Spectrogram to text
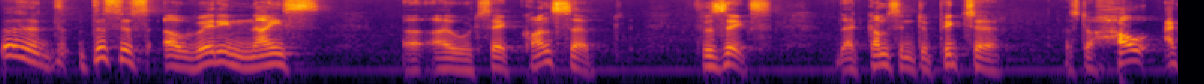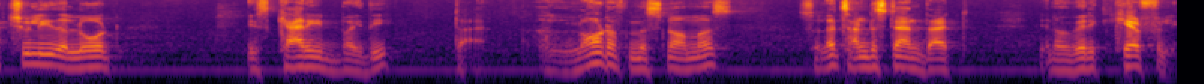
This is a very nice, uh, I would say, concept, physics that comes into picture as to how actually the load is carried by the tire. A lot of misnomers, so let's understand that you know very carefully.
